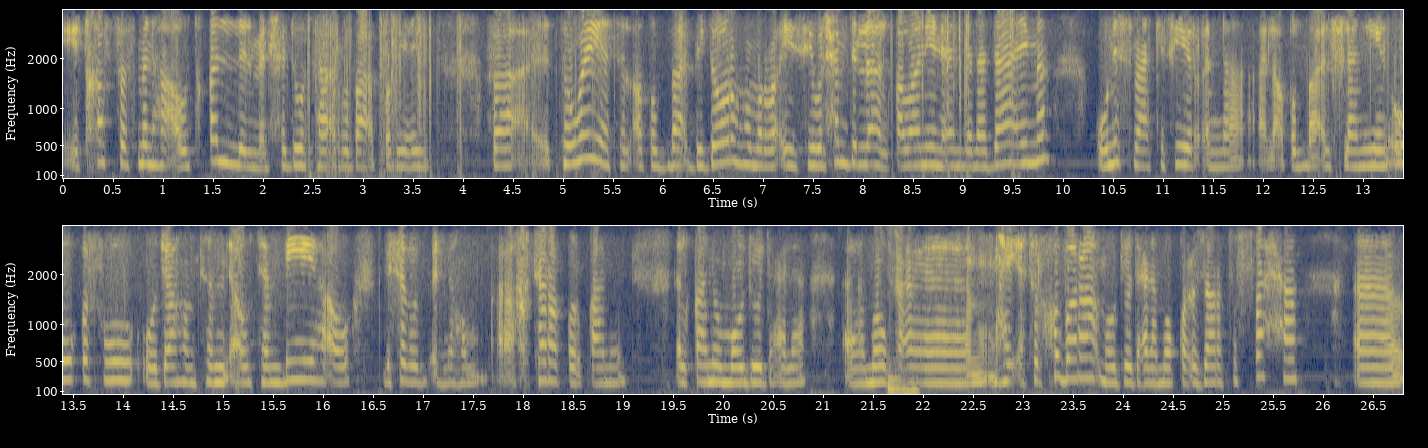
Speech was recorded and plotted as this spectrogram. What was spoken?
يتخفف منها أو تقلل من حدوثها الرضاعة الطبيعية. فتوعية الأطباء بدورهم الرئيسي والحمد لله القوانين عندنا داعمة ونسمع كثير أن الأطباء الفلانيين أوقفوا وجاهم أو تنبيه أو بسبب أنهم اخترقوا القانون. القانون موجود على آه، موقع نعم. هيئة الخبراء موجود على موقع وزارة الصحة آه،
